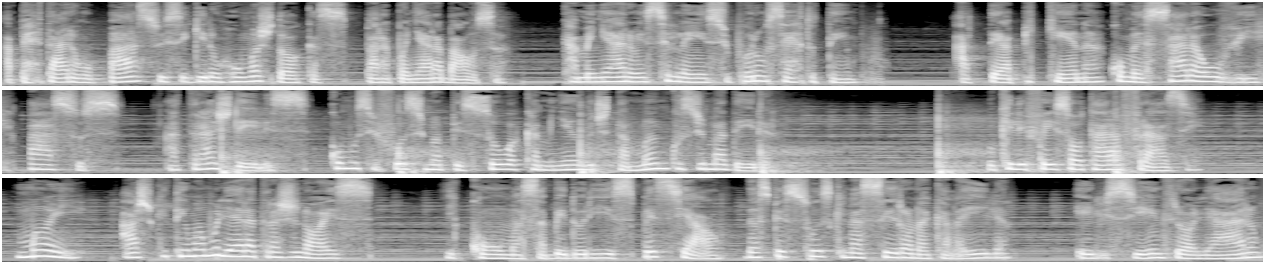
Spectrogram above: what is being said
apertaram o passo e seguiram rumo às docas para apanhar a balsa. Caminharam em silêncio por um certo tempo, até a pequena começar a ouvir passos atrás deles, como se fosse uma pessoa caminhando de tamancos de madeira. O que lhe fez soltar a frase: Mãe, acho que tem uma mulher atrás de nós. E com uma sabedoria especial das pessoas que nasceram naquela ilha, eles se entreolharam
